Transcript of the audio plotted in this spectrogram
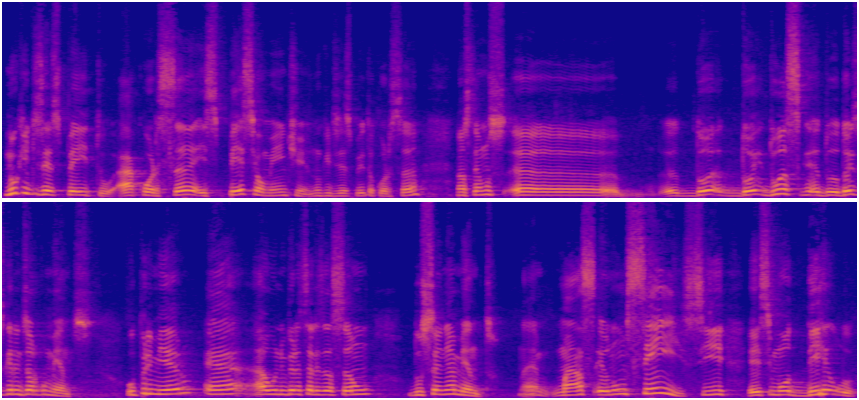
No que diz respeito à Corsã, especialmente no que diz respeito à Corsã, nós temos uh, do, do, duas, dois grandes argumentos. O primeiro é a universalização do saneamento. Né? Mas eu não sei se esse modelo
